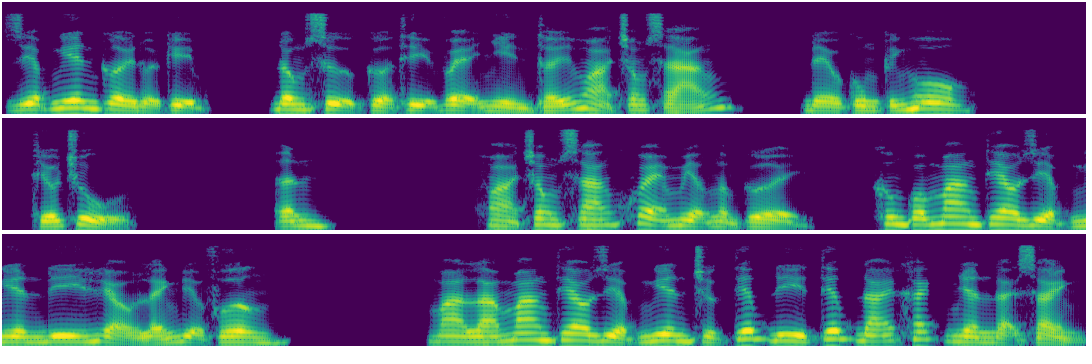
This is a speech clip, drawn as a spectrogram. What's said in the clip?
Diệp Nghiên cười đổi kịp, đồng sự cửa thị vệ nhìn thấy hỏa trong sáng, đều cùng kính hô. Thiếu chủ. ân. Hỏa trong sáng khỏe miệng ngậm cười, không có mang theo Diệp Nghiên đi hẻo lánh địa phương, mà là mang theo Diệp Nghiên trực tiếp đi tiếp đái khách nhân đại sảnh.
